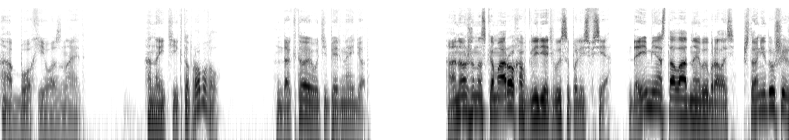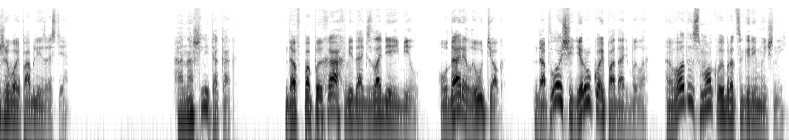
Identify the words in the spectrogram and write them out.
А бог его знает. А найти кто пробовал? Да кто его теперь найдет? Оно же на скоморохов глядеть высыпались все. Да и место ладное выбралось, что ни души живой поблизости. А нашли-то как? Да в попыхах, видать, злодей бил. Ударил и утек. До площади рукой подать было. Вот и смог выбраться горемычный.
